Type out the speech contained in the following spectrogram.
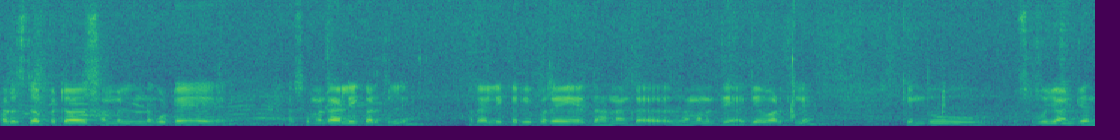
खरसदार पेटा सम्मेलन गोटे समय रैली करते रैली करी परे धरना धरना देवार थे किंतु सब जानते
